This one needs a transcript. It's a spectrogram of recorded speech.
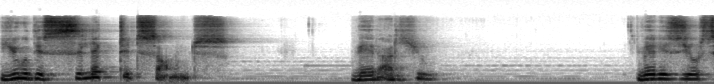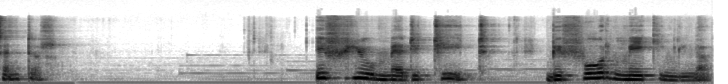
you the selected sounds. Where are you? Where is your center? If you meditate, before making love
